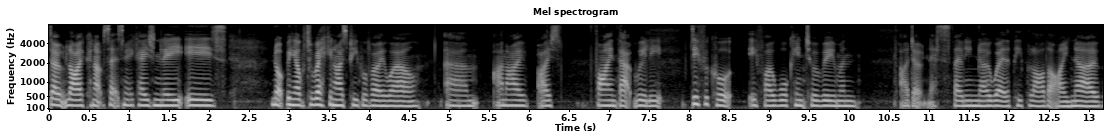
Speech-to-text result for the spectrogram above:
don't like and upsets me occasionally is not being able to recognise people very well. Um, and I find that really difficult if I walk into a room and I don't necessarily know where the people are that I know.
